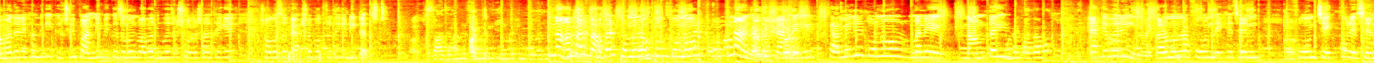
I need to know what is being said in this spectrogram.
আমাদের এখান থেকে কিছুই পাননি বিকজ আমার বাবা দু হাজার ষোলো সাল থেকে সমস্ত ব্যবসাপত্র থেকে ডিটাচড কি কি? না আমার বাবার কোনো রকম কোনো না না ফ্যামিলি ফ্যামিলির কোনো মানে নামটাই একেবারেই নয়। কারণ ওনারা ফোন দেখেছেন ফোন চেক করেছেন?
